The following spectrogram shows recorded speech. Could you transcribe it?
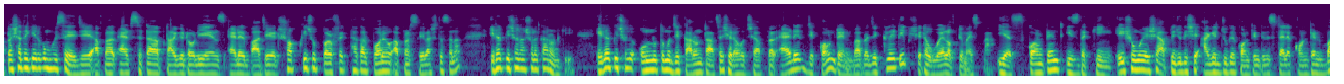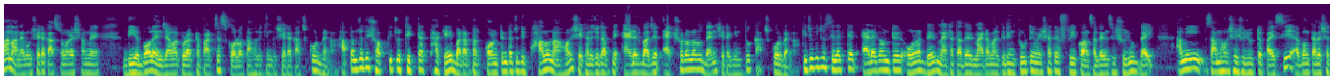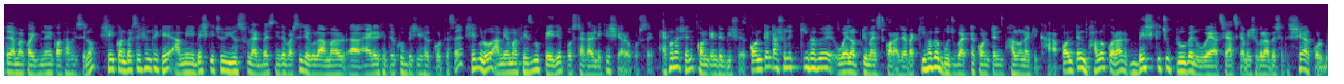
আপনার সাথে কি এরকম হয়েছে যে আপনার ad set up target audience অ্যাডের বাজেট সব কিছু পারফেক্ট থাকার পরেও আপনার সেল আসতেছে না? এটার পিছনে আসলে কারণ কি? এটার পিছনে অন্যতম যে কারণটা আছে সেটা হচ্ছে আপনার অ্যাডের যে কন্টেন্ট বা আপনার যে ক্রিয়েটিভ সেটা ওয়েল অপটিমাইজড না। Yes content is the king এই সময় এসে আপনি যদি সে আগের যুগের কন্টেন্টের স্টাইলে কন্টেন্ট বানান এবং সেটা কাস্টমারের সামনে দিয়ে বলেন যে, আমার প্রোডাক্টটা পারচেস করো, তাহলে কিন্তু সেটা কাজ করবে না। আপনার যদি সব কিছু ঠিকঠাক থাকে বাট আপনার কন্টেন্টটা যদি ভালো না হয়, সেখানে যদি আপনি অ্যাডের বাজেট একশো ডলারও দেন, সেটা কিন্তু কাজ করবে না। কিছু কিছু সিলেক্টেড অ্যাড অ্যাকাউন্টের ওনারদের ম্যাটা তাদের ম্যাটা মার্কেটিং প্রো টিমের সাথে ফ্রি কনসালটেন্সি সুযোগ দেয়। আমি সামহাও সেই সুযোগটা পাইছি এবং তাদের সাথে আমার কয়েকদিনের কথা হয়েছিল। সেই কনভারসেশন থেকে আমি বেশ কিছু ইউজফুল অ্যাডভাইস নিতে পারছি, যেগুলো আমার অ্যাডের ক্ষেত্রে খুব বেশি হেল্প করতেছে। সেগুলো আমি আমার ফেসবুক পেজে পোস্ট আকারে লিখে শেয়ারও করছি। এখন আসেন কন্টেন্টের বিষয়ে। কন্টেন্ট আসলে কীভাবে ওয়েল অপটিমাইজড করা যায় বা কীভাবে বুঝব একটা কন্টেন্ট ভালো নাকি খারাপ? কন্টেন্ট ভালো করার বেশ কিছু প্রুভেন ওয়ে আছে। আজকে আমি সেগুলো আপনাদের সাথে শেয়ার করব।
